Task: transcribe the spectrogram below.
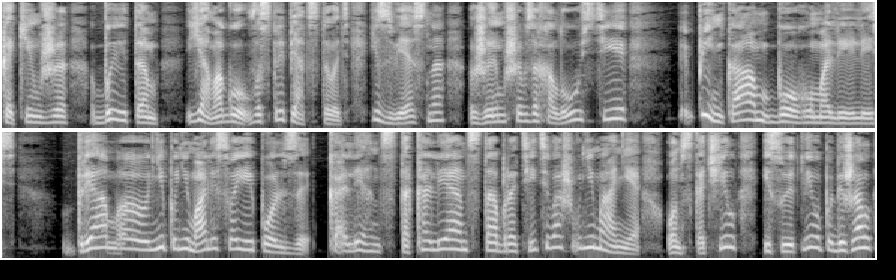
каким же бытом я могу воспрепятствовать? Известно, жимши в захолустье, пенькам Богу молились». Прямо не понимали своей пользы. «Коленста, коленста, обратите ваше внимание!» Он вскочил и суетливо побежал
